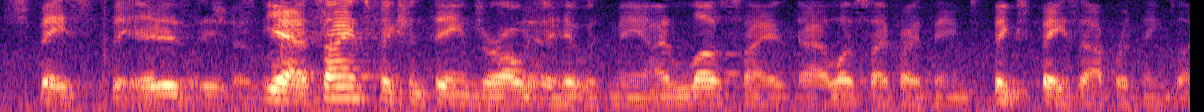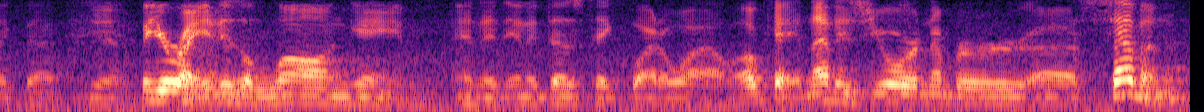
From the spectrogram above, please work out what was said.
space themed. It is. It's, yeah, science fiction themes are always a hit with me. I love sci. I love sci-fi themes, big space opera things like that. Yeah. But you're right. It is a long game, and it and it does take quite a while. Okay, and that is your number uh, seven.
